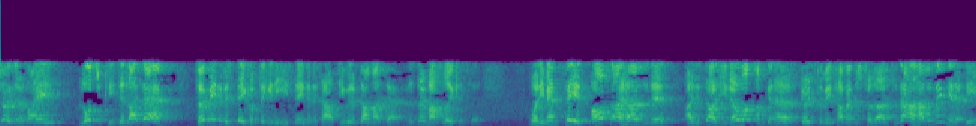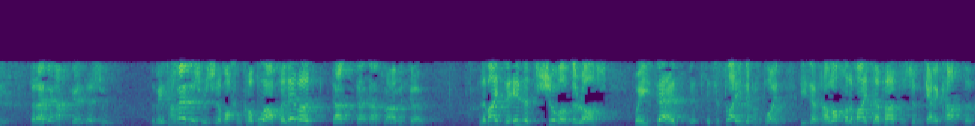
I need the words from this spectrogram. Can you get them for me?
show that a Abaye logically did like them, don't make the mistake of thinking that he stayed in his house. He would have done like them. There's no machlokas here. What he meant to say is, after I heard this, I decided, you know what, I'm going to go to the Beit HaMedrash to learn, so that I'll have a minyan at least, but I don't have to go to a shul. The Beit HaMedrash, which is a mokum kavua for limud, that's, that, that's where I would go. The there is a shuv of the Rosh, where he says, it's a slightly different point, he says, halacha lemaita, a person shouldn't get accustomed,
